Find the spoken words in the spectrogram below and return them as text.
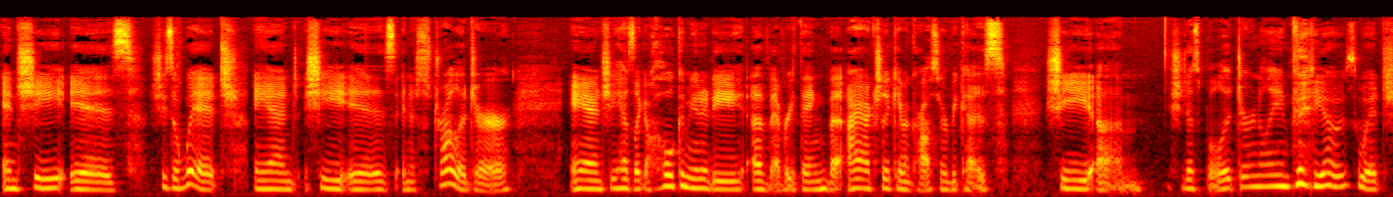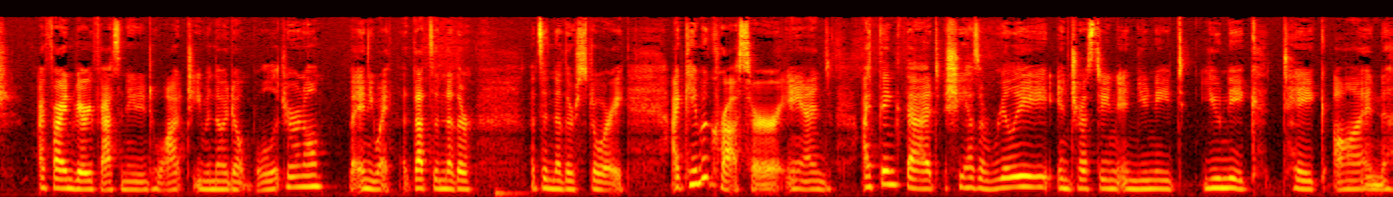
And she is, she's a witch and she is an astrologer. And she has like a whole community of everything. But I actually came across her because she, um, she does bullet journaling videos, which I find very fascinating to watch, even though I don't bullet journal. But anyway, that's another that's another story. I came across her and I think that she has a really interesting and unique unique take on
